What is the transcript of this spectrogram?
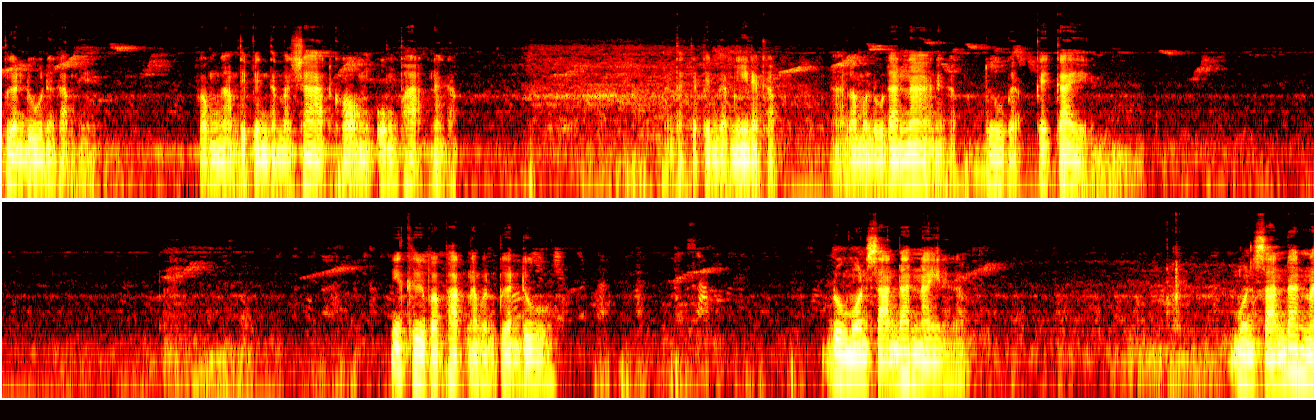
เพื่อนๆดูนะครับนี่ความงามที่เป็นธรรมชาติขององค์พระนะครับถ้าจะเป็นแบบนี้นะครับ เรามาดูด้านหน้านะครับ ดูแบบใกล้ ๆนี่คือพระพักนะเพื่อนๆดู ดูมวลสารด้านในนะครับ มวลสารด้านใน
